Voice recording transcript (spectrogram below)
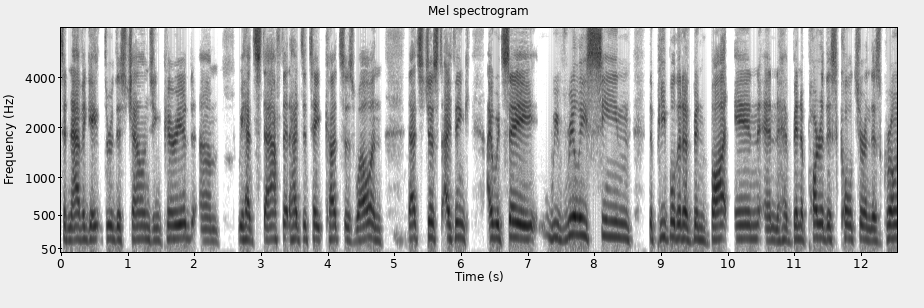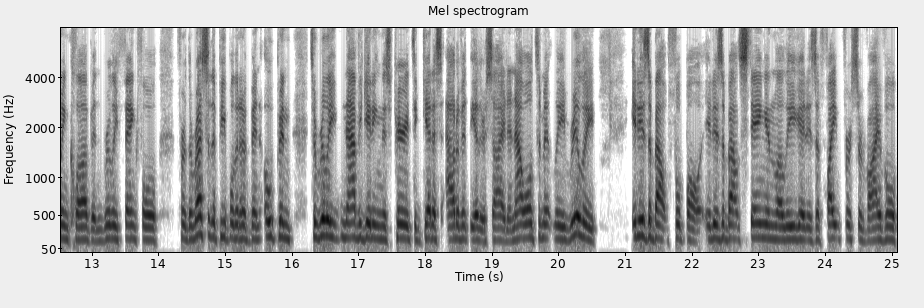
to navigate through this challenging period. Um, we had staff that had to take cuts as well, and that's just I think I would say we've really seen the people that have been bought in and have been a part of this culture and this growing club and really thankful for the rest of the people that have been open to really navigating this period to get us out of it the other side and now ultimately really it is about football. It is about staying in La Liga. It is a fight for survival.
